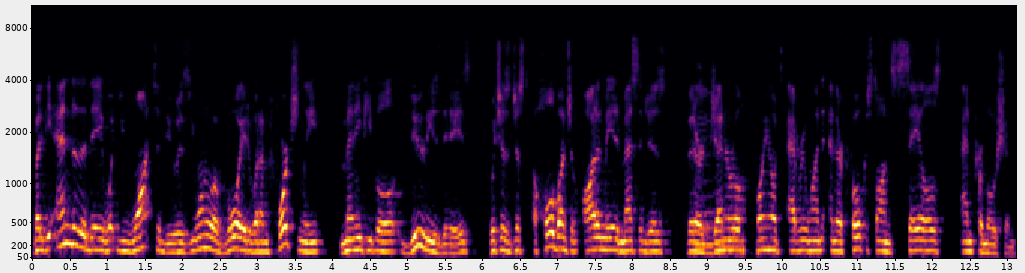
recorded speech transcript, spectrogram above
but at the end of the day, what you want to do is you want to avoid what unfortunately many people do these days, which is just a whole bunch of automated messages that are mm. general going out to everyone and they're focused on sales and promotion.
